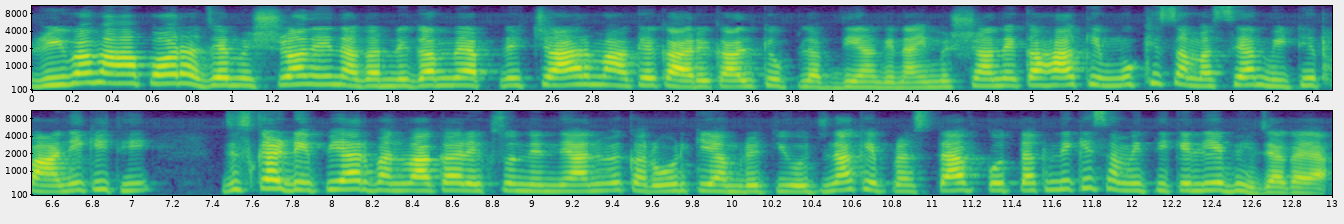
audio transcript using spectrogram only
रीवा महापौर अजय मिश्रा ने नगर निगम में अपने चार माह के कार्यकाल की उपलब्धियाँ गिनाई। मिश्रा ने कहा कि मुख्य समस्या मीठे पानी की थी, जिसका डीपीआर बनवाकर एक सौ निन्यानवे करोड़ की अमृत योजना के प्रस्ताव को तकनीकी समिति के लिए भेजा गया।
